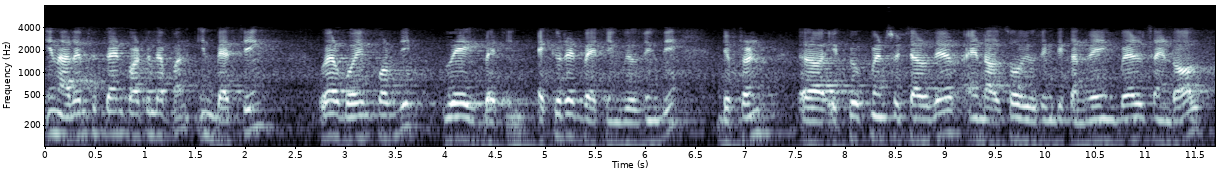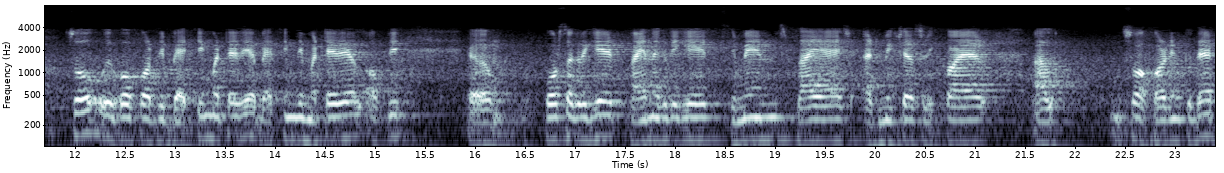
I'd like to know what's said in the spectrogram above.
in RMC plant what will happen in batching we are going for the weigh batching accurate batching using the different uh, equipments which are there and also using the conveying belts and all so we go for the batching material batching the material of the um, coarse aggregate, fine aggregate, cements, fly ash, admixtures required. Uh, so according to that,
